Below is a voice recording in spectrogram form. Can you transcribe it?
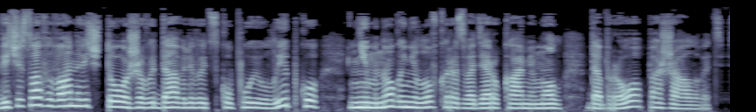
Вячеслав Иванович тоже выдавливает скупую улыбку, немного неловко разводя руками, мол, добро пожаловать.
